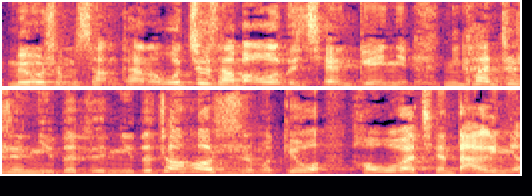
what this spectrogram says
没有什么想干的，我就想把我的钱给你，你看这是你的，这你的账号是什么？给我，好，我把钱打给你，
